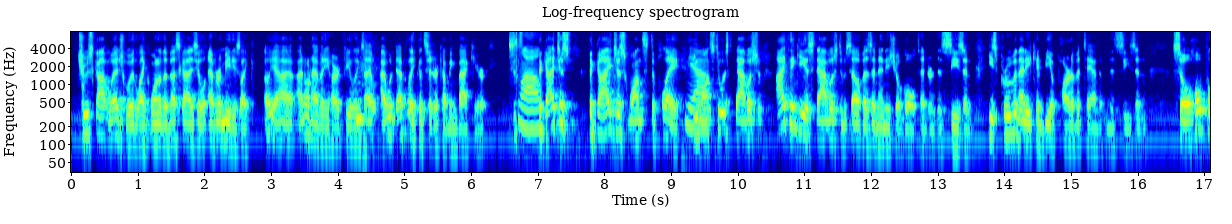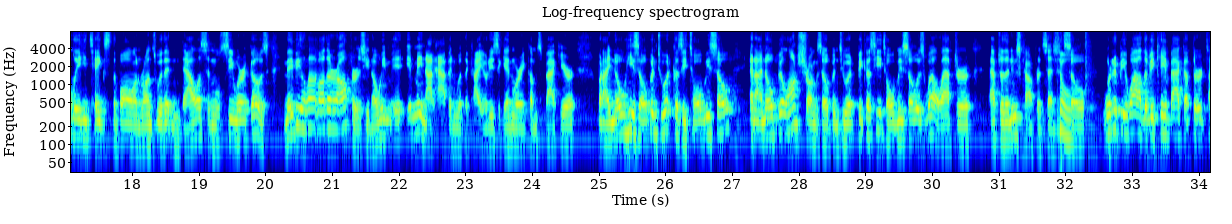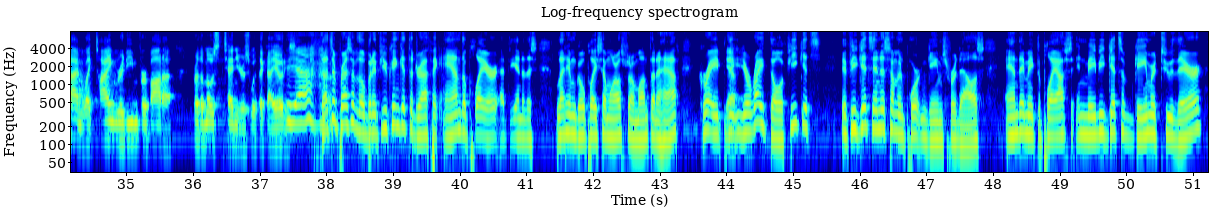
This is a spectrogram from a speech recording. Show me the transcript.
True Scott Wedgwood, like one of the best guys you'll ever meet, he's like, "Oh yeah, I, I don't have any hard feelings. I, I would definitely consider coming back here." Just, Wow. The guy just the guy just wants to play. He wants to establish. I think he established himself as an NHL goaltender this season. He's proven that he can be a part of a tandem this season. So hopefully he takes the ball and runs with it in Dallas, and we'll see where it goes. Maybe he'll have other offers. You know, he, it, it may not happen with the Coyotes again, where he comes back here, but I know he's open to it because he told me so, and I know Bill Armstrong's open to it because he told me so as well after after the news conference ended. So- So, wouldn't it be wild if he came back a third time, like tying Radim Vrbata for the most tenures with the Coyotes? Yeah. That's impressive though. But if you can get the draft pick and the player at the end of this, let him go play somewhere else for a month and a half. Great. Yeah. You're right though. If he gets if he gets into some important games for Dallas and they make the playoffs and maybe gets a game or two there,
